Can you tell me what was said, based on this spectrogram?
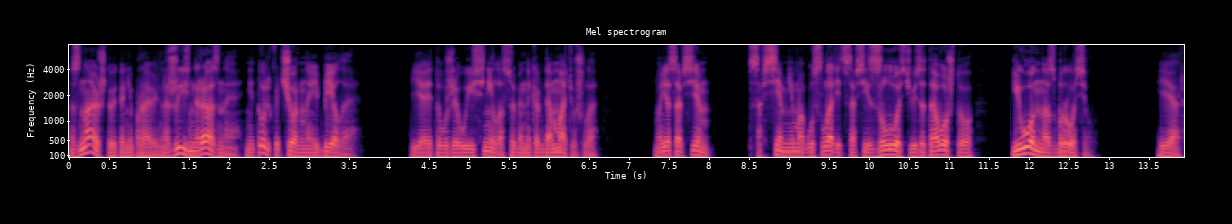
Знаю, что это неправильно. Жизнь разная, не только черная и белая. Я это уже уяснил, особенно когда мать ушла. Но я совсем, совсем не могу сладить со всей злостью из-за того, что и он нас бросил. Яр.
